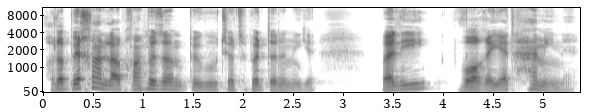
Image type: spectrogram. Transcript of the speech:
حالا بخند لبخند بزن بگو چرت پرت داره میگه. ولی واقعیت همینه.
